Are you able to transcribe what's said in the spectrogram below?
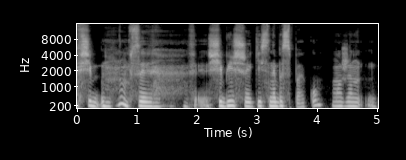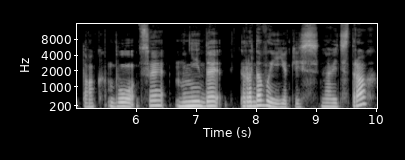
в ще, ну, все, ще більше якусь небезпеку, може так, бо це мені йде родовий якийсь навіть страх.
